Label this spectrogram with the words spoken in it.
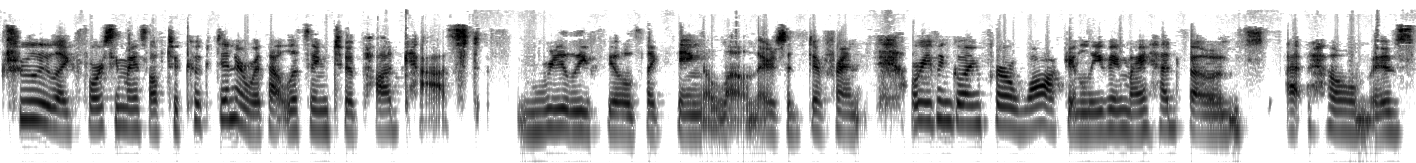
truly like forcing myself to cook dinner without listening to a podcast really feels like being alone. There's a different, or even going for a walk and leaving my headphones at home is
